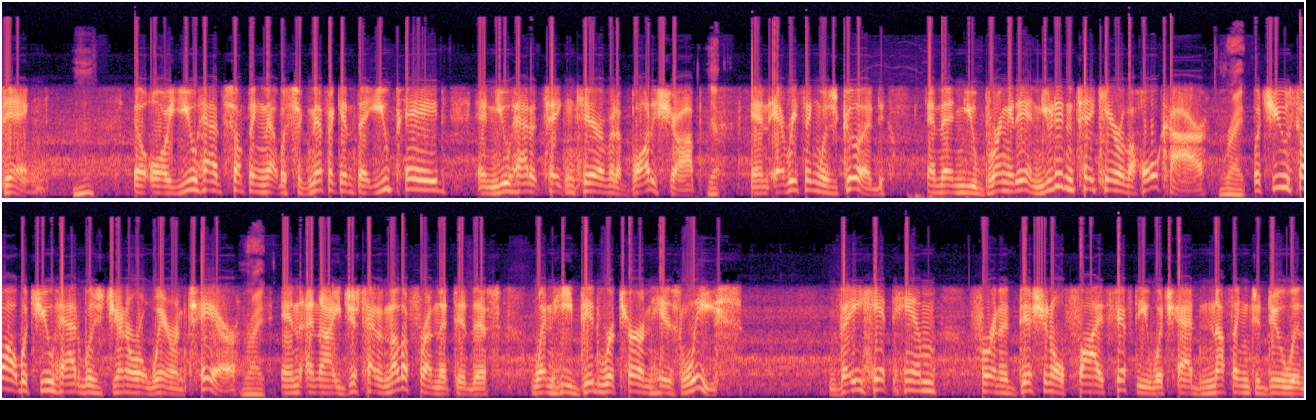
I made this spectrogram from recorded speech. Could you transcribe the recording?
ding. Or you had something that was significant that you paid and you had it taken care of at a body shop, Yep. and everything was good, and then you bring it in. You didn't take care of the whole car, Right. but you thought what you had was general wear and tear. Right. And and I just had another friend that did this when he did return his lease. They hit him for an additional 550 which had nothing to do with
